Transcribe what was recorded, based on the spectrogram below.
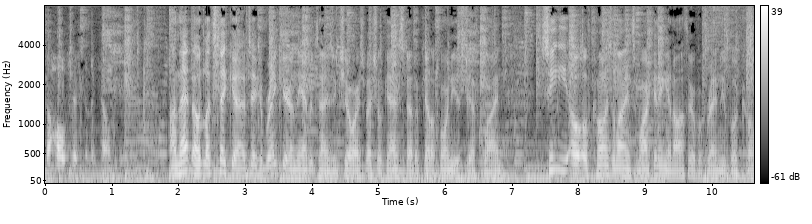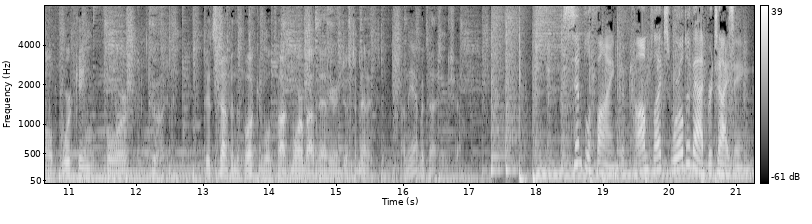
the whole system is healthier. On that note, let's take a, take a break here on the Advertising Show. Our special guest out of California is Jeff Klein, CEO of Cause Alliance Marketing and author of a brand new book called Working for Good. Good stuff in the book, and we'll talk more about that here in just a minute on the Advertising Show. Simplifying the complex world of advertising.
